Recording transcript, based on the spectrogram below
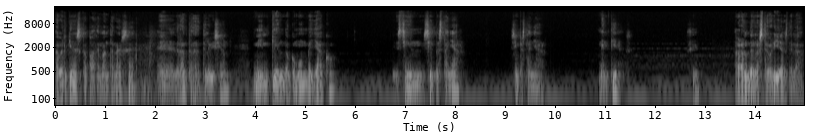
a ver quién es capaz de mantenerse eh, delante de la televisión mintiendo como un bellaco sin, sin pestañear, sin pestañear. Mentiras. ¿Sí? Hablan de las teorías de la,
